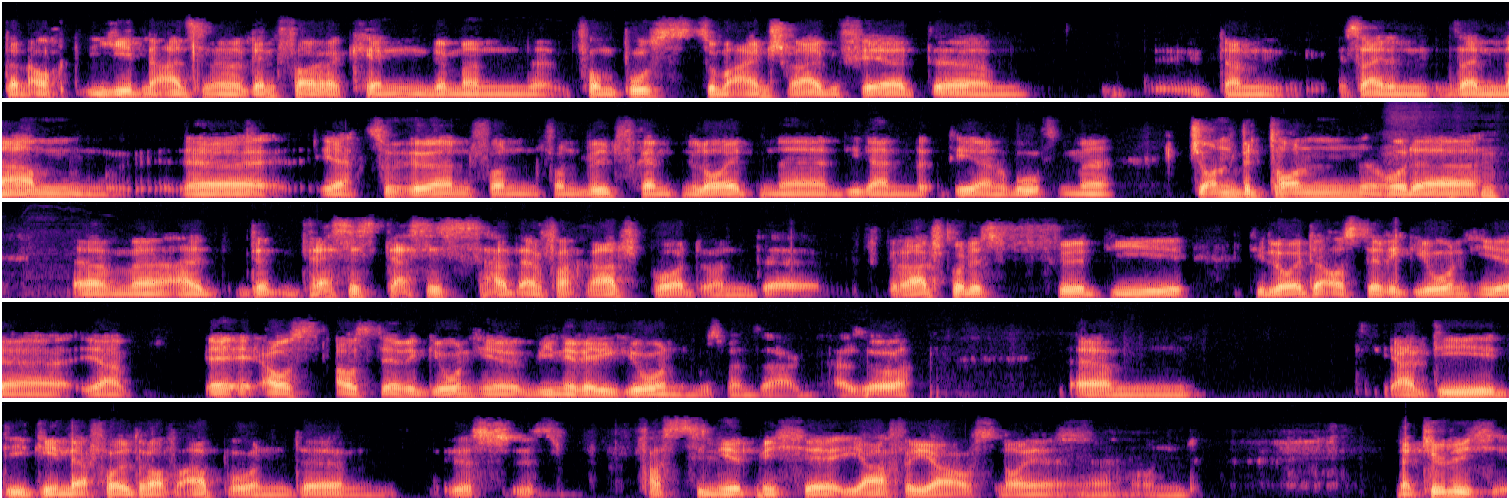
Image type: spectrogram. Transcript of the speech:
dann auch jeden einzelnen Rennfahrer kennen, wenn man vom Bus zum Einschreiben fährt, äh, dann seinen seinen Namen äh, ja zu hören von von wildfremden Leuten, äh, die dann die dann rufen äh, John Beton oder ähm, halt, das ist, das ist halt einfach Radsport und äh, Radsport ist für die, die Leute aus der Region hier, ja, äh, aus, aus der Region hier wie eine Religion, muss man sagen. Also, ähm, ja, die, die gehen da voll drauf ab und ähm, das, das fasziniert mich Jahr für Jahr aufs Neue. Und Natürlich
